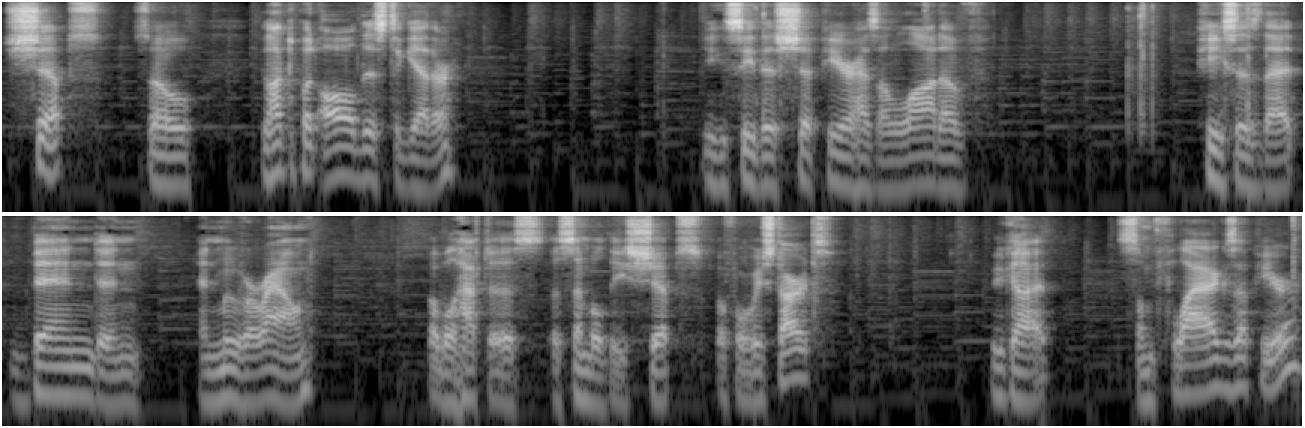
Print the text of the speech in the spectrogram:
ships. So you'll have to put all this together. You can see this ship here has a lot of pieces that bend and, and move around. But we'll have to assemble these ships before we start. We've got some flags up here.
